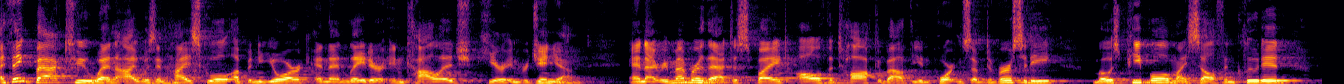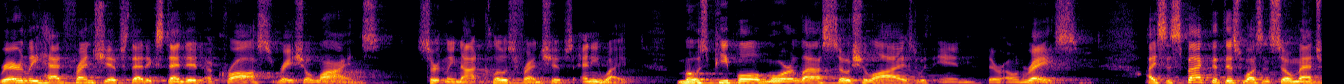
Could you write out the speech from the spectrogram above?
I think back to when I was in high school up in New York and then later in college here in Virginia. And I remember that despite all of the talk about the importance of diversity, most people, myself included, rarely had friendships that extended across racial lines. Certainly not close friendships anyway. Most people more or less socialized within their own race. I suspect that this wasn't so much,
